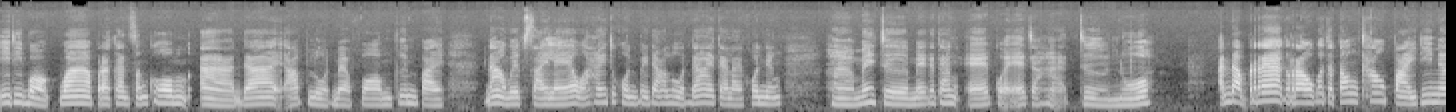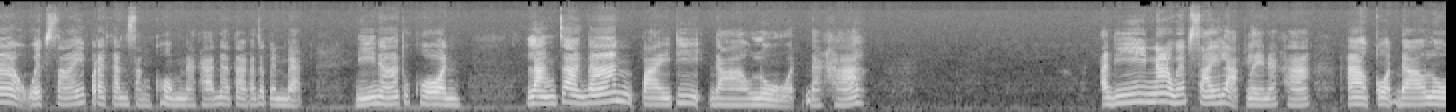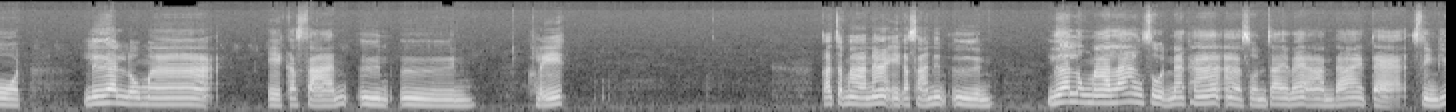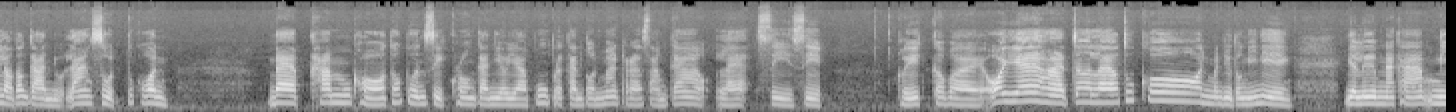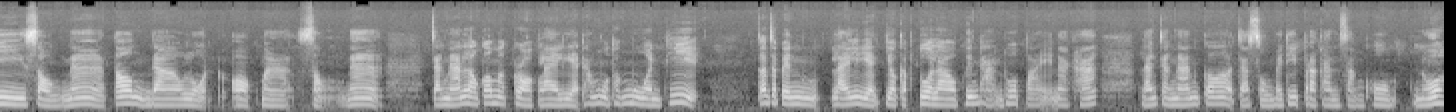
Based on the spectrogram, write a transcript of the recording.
ที่ที่บอกว่าประกันสังคมอ่าได้อัปโหลดแบบฟอร์มขึ้นไปหน้าเว็บไซต์แล้วให้ทุกคนไปดาวน์โหลดได้ แต่หลายคนยังหาไม่เจอแม้กระทั่งแอดกว่าแอดจะหาเจอเนาะอันดับแรกเราก็จะต้องเข้าไปที่หน้าเว็บไซต์ประกันสังคมนะคะ หน้าตาก็จะเป็นแบบนี้นะทุกคน หลังจากนั้นไปที่ดาวน์โหลดนะคะ อันนี้หน้าเว็บไซต์หลักเลยนะคะอ่ากดดาวน์โหลด เลื่อนลงมา เอกสารอื่นๆ คลิก ก็จะมาหน้าเอกสารอื่นๆ เลื่อนลงมาล่างสุดนะคะอ่าสนใจแวะอ่านได้ แต่สิ่งที่เราต้องการอยู่ล่างสุดทุกคน แบบคำขอทบทวนสิทธิโครงการเยียวยาผู้ประกันตนมาตรา 39 และ 40 คลิกเข้าไป โอ้ยแย่หาเจอแล้วทุกคน มันอยู่ตรงนี้นี่เอง อย่าลืมนะคะมี 2 หน้าต้องดาวน์โหลดออกมา 2 หน้า จากนั้นเราก็มากรอกรายละเอียดทั้งหมดทั้งมวลที่ก็จะเป็นรายละเอียดเกี่ยวกับตัวเราพื้นฐานทั่วไปนะคะ หลังจากนั้นก็จะส่งไปที่ประกันสังคมเนาะ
